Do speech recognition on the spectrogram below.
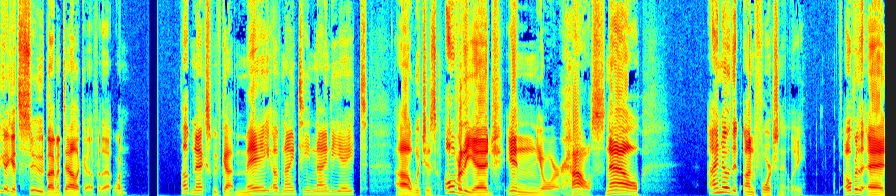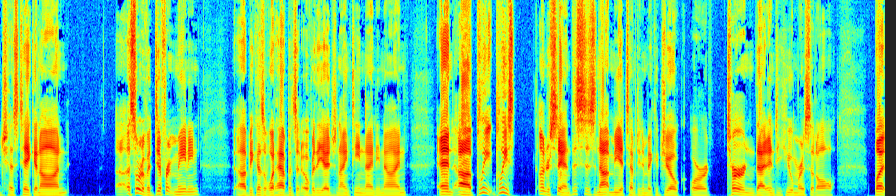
We're gonna get sued by Metallica for that one. Up next, we've got May of 1998, uh, which is Over the Edge in Your House. Now, I know that unfortunately, Over the Edge has taken on a sort of a different meaning uh, because of what happens at Over the Edge 1999. And uh, please, please understand, this is not me attempting to make a joke or turn that into humorous at all. But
